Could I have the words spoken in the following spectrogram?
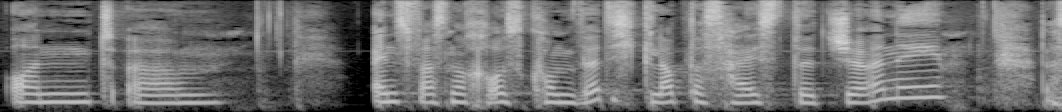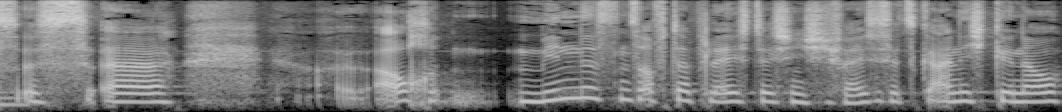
Und ähm, eins, was noch rauskommen wird. Ich glaube, das heißt The Journey. Das mhm. ist äh, auch mindestens auf der PlayStation. Ich weiß es jetzt gar nicht genau.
